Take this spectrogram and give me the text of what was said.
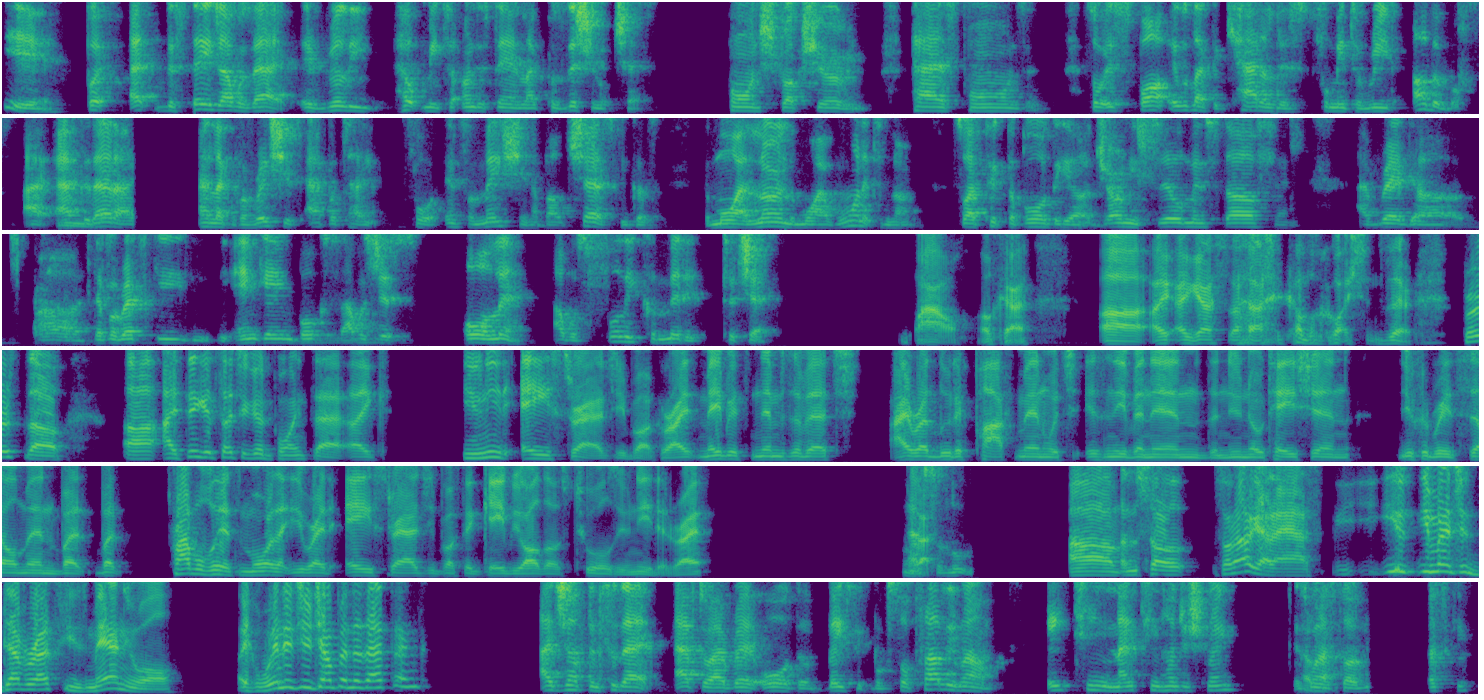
Yeah, but at the stage I was at, it really helped me to understand like positional chess pawn structure and pass pawns. And so it sparked, it was like the catalyst for me to read other books. I, mm. After that, I, I had like a voracious appetite for information about chess because the more I learned, the more I wanted to learn. So I picked up all the uh, Jeremy Silman stuff and I read uh, uh, Dvoretsky, the, the Endgame books. I was just all in. I was fully committed to chess. Wow. Okay. Uh, I, I guess uh, a couple of questions there. First, though, uh, I think it's such a good point that like you need a strategy book, right? Maybe it's Nimzovich. I read Ludek Pachman, which isn't even in the new notation. You could read Silman, but but probably it's more that you read a strategy book that gave you all those tools you needed, right? Okay. Absolutely. Um, so so now I gotta ask you you mentioned Dvoretsky's manual. Like when did you jump into that thing? I jumped into that after I read all the basic books. So probably around 18, 1900 string is okay. when I started Dvoretsky.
